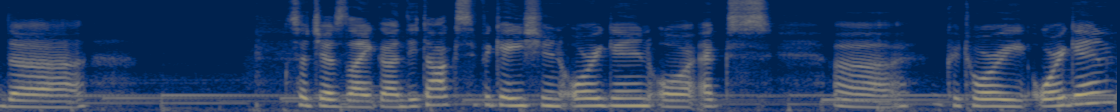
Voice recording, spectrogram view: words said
the such as like a detoxification organ or excretory uh, organ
